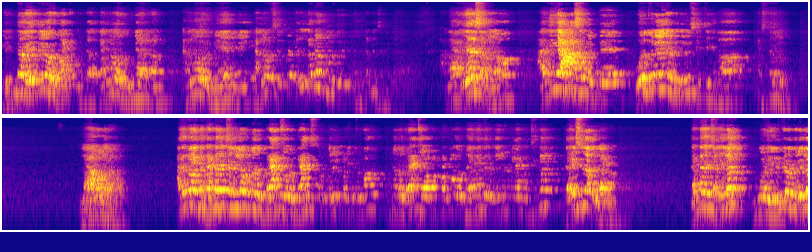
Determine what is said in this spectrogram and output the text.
எந்த விதத்திலும் ஒரு மாற்றம் இருக்காது. நல்ல ஒரு முன்னேற்றம் நல்ல ஒரு நேர்மை நல்ல ஒரு செல்வம் எல்லாமே உங்களுக்கு இருக்கு கண்டக சனியில. ஆனா அதே சமயம் அதிக ஆசைப்பட்டு ஒரு தொழில் ரெண்டு தொழில் செஞ்சீங்கன்னா நஷ்டம் வரும். லாபம் வராது. அதே மாதிரி அந்த கண்டக இன்னொரு பிரான்ச் ஒரு பிரான்ச் ஒரு தொழில் பண்ணிட்டு இருக்கோம். இன்னொரு பிரான்ச் ஓபன் பண்ண ஒரு மேனேஜர் நியமிக்கலாம் வச்சீங்கன்னா தயவுசெய்து அது வேண்டாம் கண்டக சேனல்ல உங்களோட இருக்கிற தொழில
